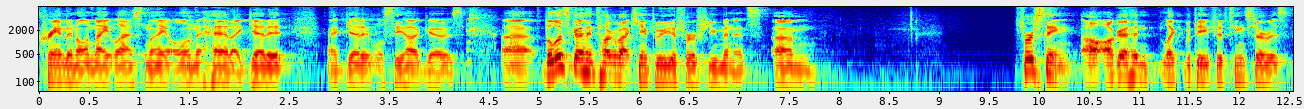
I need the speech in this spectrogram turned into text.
cramming all night last night, all in the head. I get it. I get it. We'll see how it goes. Uh, but let's go ahead and talk about Camp Booyah for a few minutes. Um, First thing, I'll, I'll go ahead and, like with the 815 service,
